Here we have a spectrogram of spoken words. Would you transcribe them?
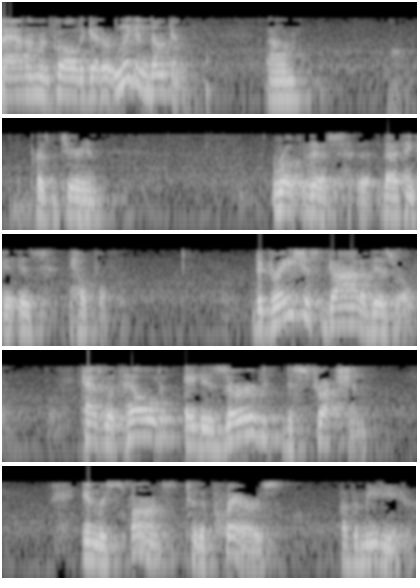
fathom and put all together. Ligon Duncan, um, Presbyterian, wrote this uh, that I think is helpful. The gracious God of Israel has withheld a deserved destruction in response to the prayers of the mediator.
